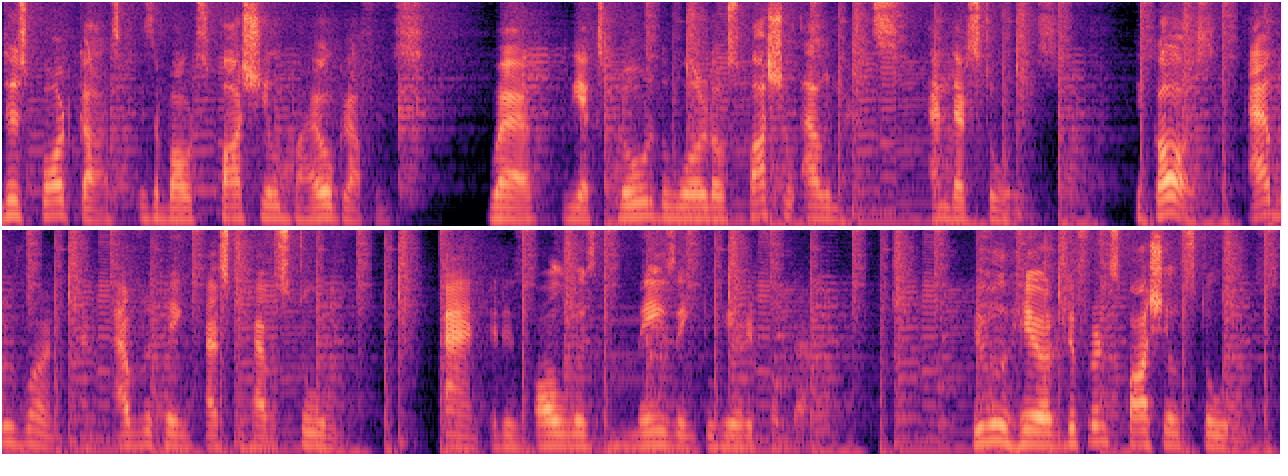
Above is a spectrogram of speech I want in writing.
This podcast is about spatial biographies, where we explore the world of spatial elements and their stories. Because everyone and everything has to have a story, and it is always amazing to hear it from them. We will hear different spatial stories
